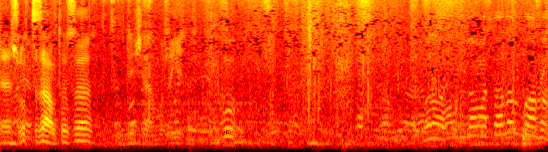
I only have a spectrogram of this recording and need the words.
Yani 36 olsa 35 olsa 70. Bana uygulamadan bağlı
